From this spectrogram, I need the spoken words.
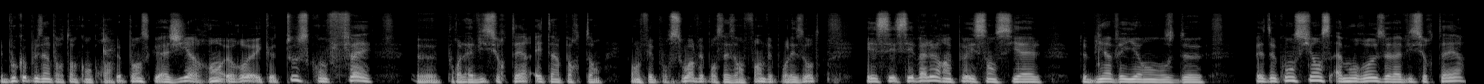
est beaucoup plus important qu'on croit. Je pense que agir rend heureux et que tout ce qu'on fait euh, pour la vie sur Terre est important. On le fait pour soi, on le fait pour ses enfants, on le fait pour les autres. Et c'est ces valeurs un peu essentielles de bienveillance, de, de conscience amoureuse de la vie sur Terre,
